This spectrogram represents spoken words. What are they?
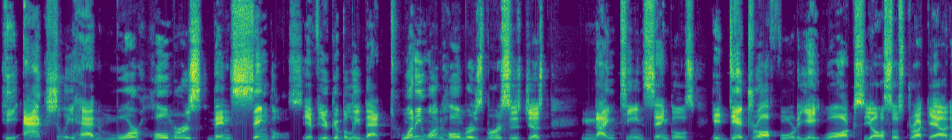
he actually had more homers than singles, if you can believe that. 21 homers versus just 19 singles. He did draw 48 walks. He also struck out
